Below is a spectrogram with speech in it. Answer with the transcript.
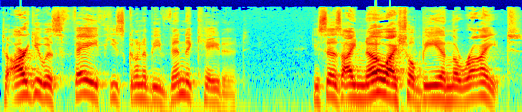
to argue his faith, he's going to be vindicated. He says, I know I shall be in the right.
